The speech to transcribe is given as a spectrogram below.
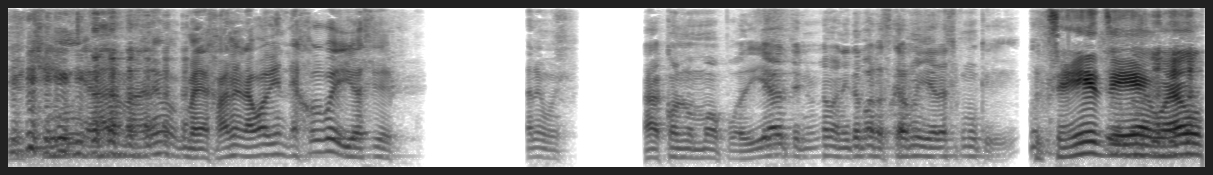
Y chingada madre, me dejaban el agua bien lejos, güey, y yo así de, madre, güey. Ah, con lo mo podía, tenía una manita para rascarme y era así como que... Sí, sí, huevo.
